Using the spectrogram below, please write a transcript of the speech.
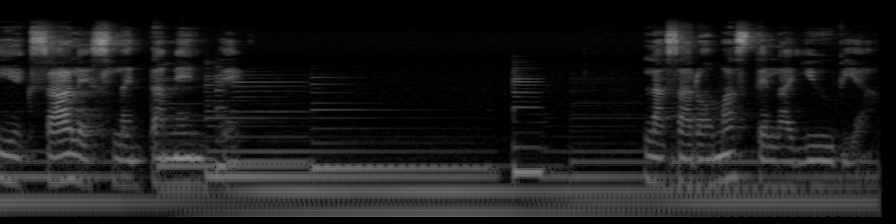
Y exhales lentamente las aromas de la lluvia,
